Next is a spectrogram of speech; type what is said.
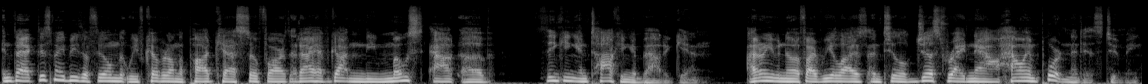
In fact, this may be the film that we've covered on the podcast so far that I have gotten the most out of thinking and talking about again. I don't even know if I realized until just right now how important it is to me.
